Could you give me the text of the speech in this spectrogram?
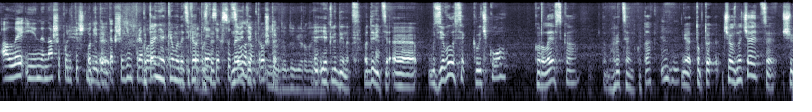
але і не наші політичні От, лідери. е, Так що їм треба Питання, яке мене цікавить, в просто навіть соціологам як, трошки. Так, до довірливо. Я- як людина. От дивіться, е, з'явилися Кличко, Королевська, там, Гриценко, так? Е, Тобто, чи означає це, що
